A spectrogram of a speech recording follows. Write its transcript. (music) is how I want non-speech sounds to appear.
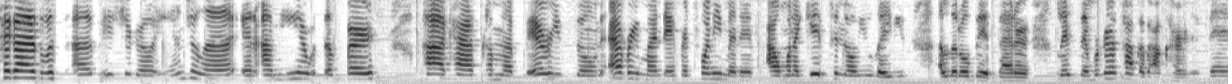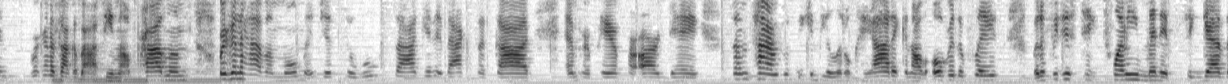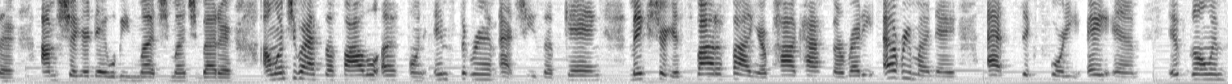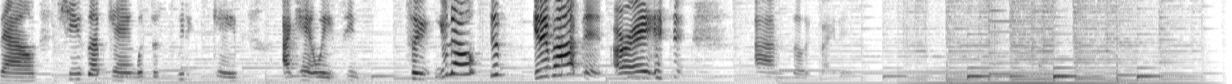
Hey guys, what's up? It's your girl Angela, and I'm here with the first podcast coming up very soon, every Monday for 20 minutes. I want to get to know you ladies a little bit better. Listen, we're going to talk about current events, we're going to talk about female problems, we're going to have a moment just to woosah, give it back to God, and prepare for our day. Sometimes we can be a little chaotic and all over the place, but if we just take 20 minutes together, I'm sure your day will be much, much better. I want you guys to follow us on Instagram at Up Gang. Make sure your Spotify and your podcast are ready every Monday at 6:40 a.m. It's going down. She's Up Gang with the Sweet Escape. I can't wait to to you know just get it popping. All right. (laughs) I'm so excited.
